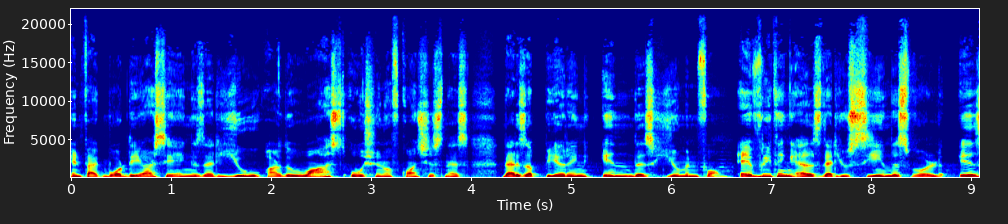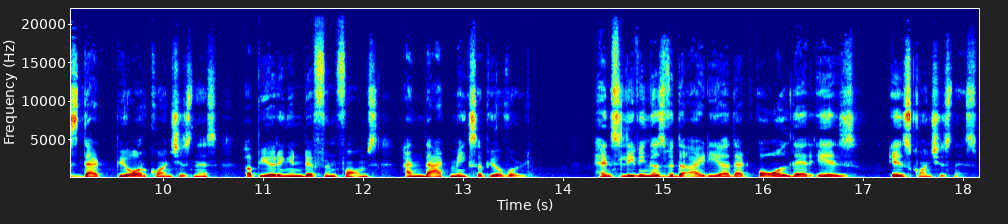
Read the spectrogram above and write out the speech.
In fact, what they are saying is that you are the vast ocean of consciousness that is appearing in this human form. Everything else that you see in this world is that pure consciousness appearing in different forms, and that makes up your world. Hence, leaving us with the idea that all there is is consciousness.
